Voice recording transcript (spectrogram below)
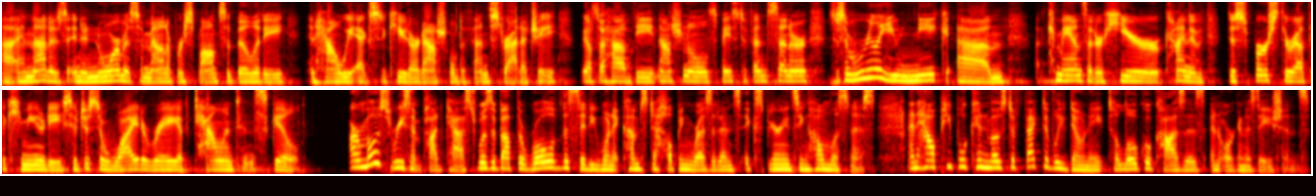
Uh, and that is an enormous amount of responsibility in how we execute our national defense strategy. We also have the National Space Defense Center. So, some really unique um, commands that are here kind of dispersed throughout the community. So, just a wide array of talent and skill. Our most recent podcast was about the role of the city when it comes to helping residents experiencing homelessness and how people can most effectively donate to local causes and organizations.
